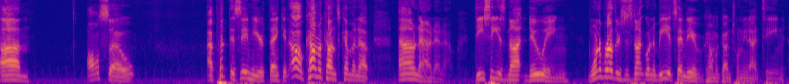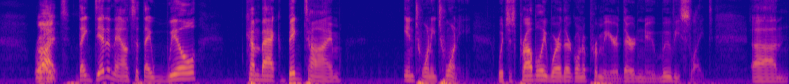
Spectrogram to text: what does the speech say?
Um, also, I put this in here thinking, oh, Comic Con's coming up. Oh no no no, DC is not doing. Warner Brothers is not going to be at San Diego Comic Con 2019, Right. but they did announce that they will come back big time in 2020, which is probably where they're going to premiere their new movie slate. Um,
